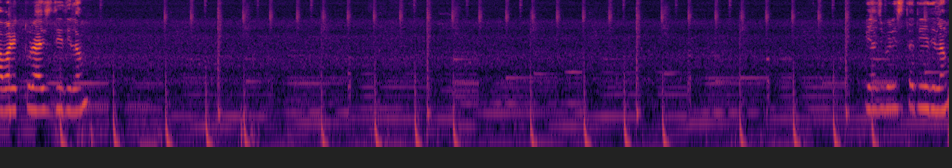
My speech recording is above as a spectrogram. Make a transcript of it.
আবার একটু রাইস দিয়ে দিলাম। পেঁয়াজ বেরিস্তা দিয়ে দিলাম।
